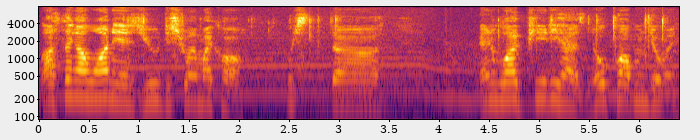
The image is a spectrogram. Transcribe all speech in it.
Last thing I want is you destroying my car, which the NYPD has no problem doing.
